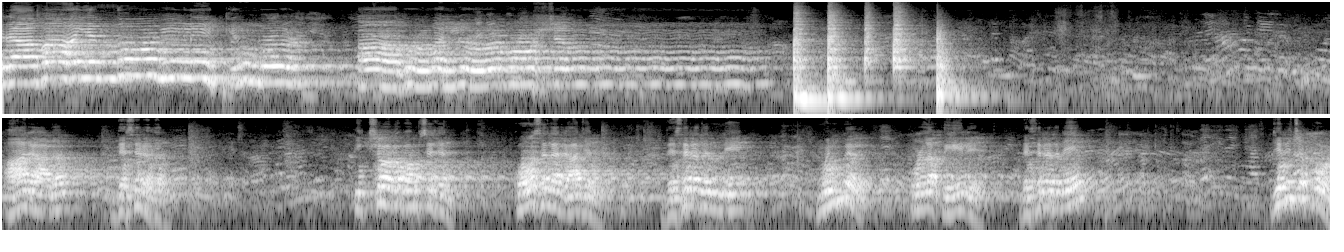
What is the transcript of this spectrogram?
രാമ വിളിക്കുമ്പോൾ ആകുമല്ലോ മോക്ഷം. ആരാണ് ദശരഥൻ? ഇക്ഷോക വംശജൻ കോസല രാജൻ ദശരഥന്റെ മുൻപിൽ ഉള്ള പേര് ദശരഥനെ ജനിച്ചപ്പോൾ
